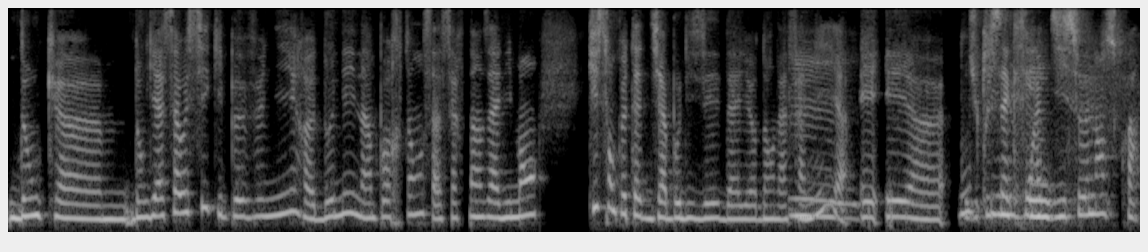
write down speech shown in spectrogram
Donc, euh, donc, il y a ça aussi qui peut venir donner une importance à certains aliments qui sont peut-être diabolisés d'ailleurs dans la famille. Mmh. Et, et du coup, ça crée une dissonance, quoi.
